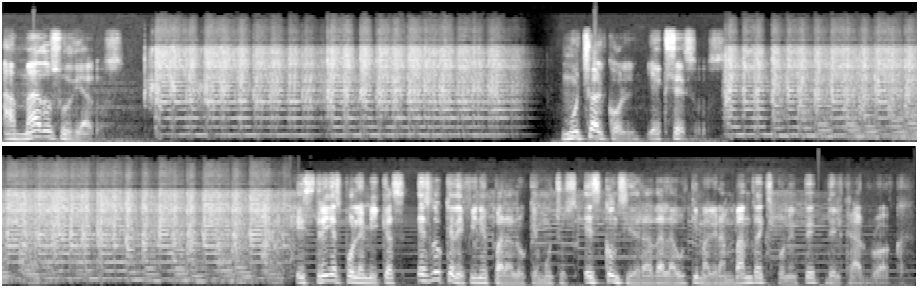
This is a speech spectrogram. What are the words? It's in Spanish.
amados odiados. Mucho alcohol y excesos. Estrellas polémicas es lo que define para lo que muchos es considerada la última gran banda exponente del hard rock.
